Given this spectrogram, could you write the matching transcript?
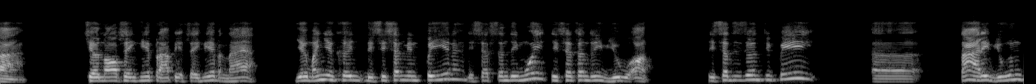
បាទ journal ផ្សេងគ្នាប្រើពាក្យផ្សេងគ្នាប៉ុន្តែយើងមិញយើងឃើញ decision មាន2ណា decision ទី1 decision review អត់ decision ទី2អឺតើ review នឹង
